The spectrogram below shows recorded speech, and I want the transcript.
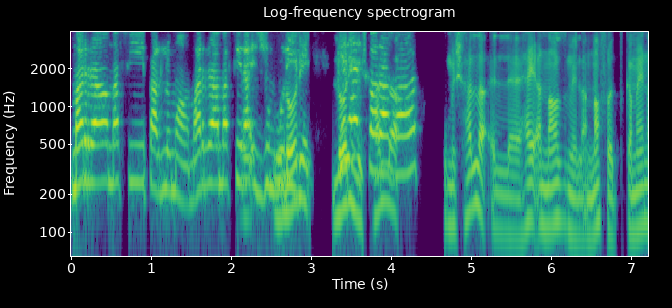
مرة ما في برلمان مرة ما في رئيس جمهورية. Laury Laury مش هلا ومش هلأ الهيئه الناظمه للنفط كمان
